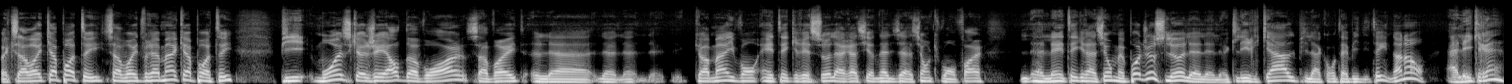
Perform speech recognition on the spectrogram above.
Fait que ça va être capoté. Ça va être vraiment capoté. Puis moi, ce que j'ai hâte de voir, ça va être la- la- la- la- comment ils vont intégrer ça, la rationalisation qu'ils vont faire, l'intégration, mais pas juste là, le, clérical puis la comptabilité. Non, non, à l'écran.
